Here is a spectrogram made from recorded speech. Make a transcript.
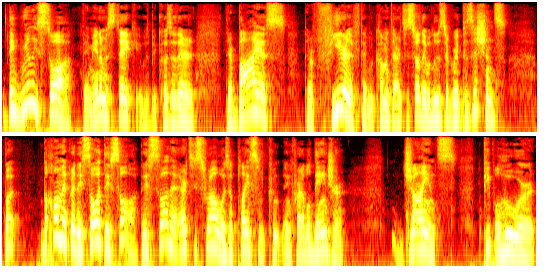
they really saw they made a mistake. It was because of their, their bias, their fear if they would come into Eretz Yisrael, they would lose their great positions. But B'chol they saw what they saw. They saw that Eretz Yisrael was a place of incredible danger. Giants, people who were,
